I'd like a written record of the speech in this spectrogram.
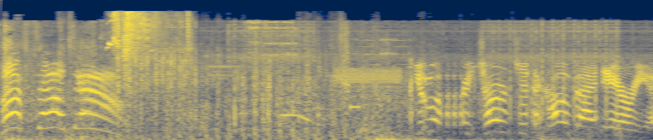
Hostile down! You must return to the combat area.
